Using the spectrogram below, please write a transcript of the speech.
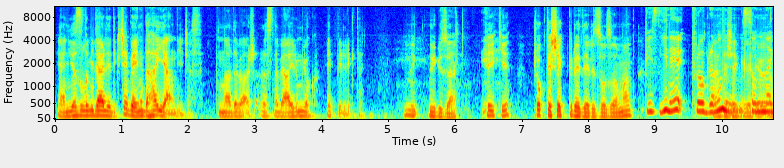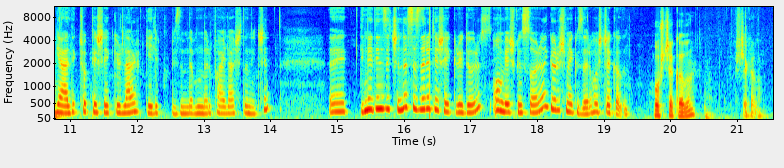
Yani yazılım ilerledikçe beyni daha iyi anlayacağız. Bunlarda bir ar- arasında bir ayrım yok. Hep birlikte. Ne, ne güzel. Peki, çok teşekkür ederiz o zaman. Biz yine programın sonuna ediyorum. geldik. Çok teşekkürler gelip bizimle bunları paylaştığın için. Ee, dinlediğiniz için de sizlere teşekkür ediyoruz. 15 gün sonra görüşmek üzere. Hoşçakalın. Hoşça kalın. Hoşçakalın.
